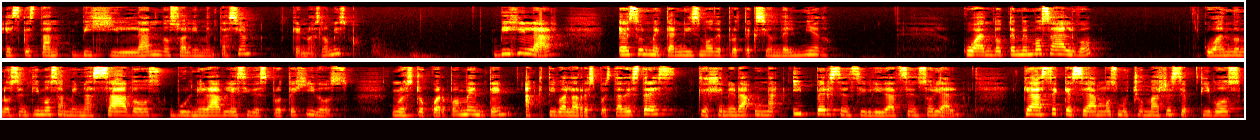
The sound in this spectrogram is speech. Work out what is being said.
es que están vigilando su alimentación, que no es lo mismo. Vigilar es un mecanismo de protección del miedo. Cuando tememos algo, cuando nos sentimos amenazados, vulnerables y desprotegidos, nuestro cuerpo-mente activa la respuesta de estrés, que genera una hipersensibilidad sensorial, que hace que seamos mucho más receptivos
